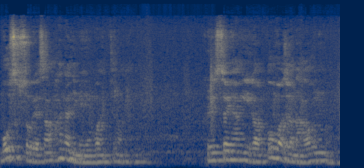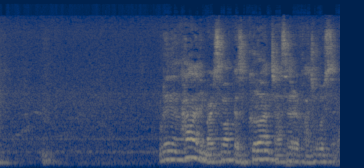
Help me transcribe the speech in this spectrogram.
모습 속에서 하나님의 영광이 드러납니다. 그리스도의 향기가 뿜어져 나오는 겁니다. 우리는 하나님 말씀 앞에서 그러한 자세를 가지고 있어요.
